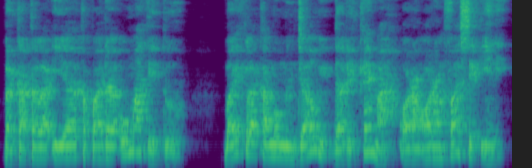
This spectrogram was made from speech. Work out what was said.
Berkatalah ia kepada umat itu, Baiklah kamu menjauhi dari kemah orang-orang fasik ini,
